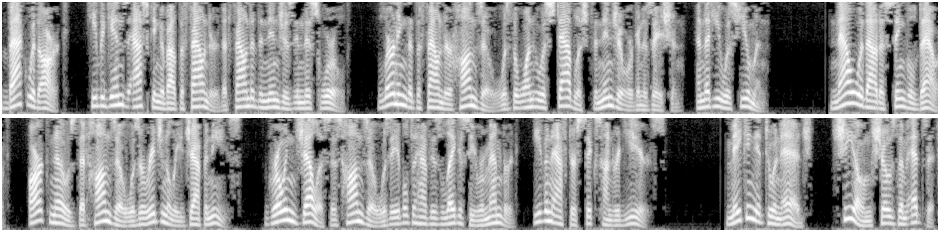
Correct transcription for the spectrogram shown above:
Back with Ark, he begins asking about the founder that founded the ninjas in this world, learning that the founder Hanzo was the one who established the ninja organization, and that he was human. Now without a single doubt, Ark knows that Hanzo was originally Japanese, growing jealous as Hanzo was able to have his legacy remembered, even after 600 years. Making it to an edge, Chiome shows them Etzit,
